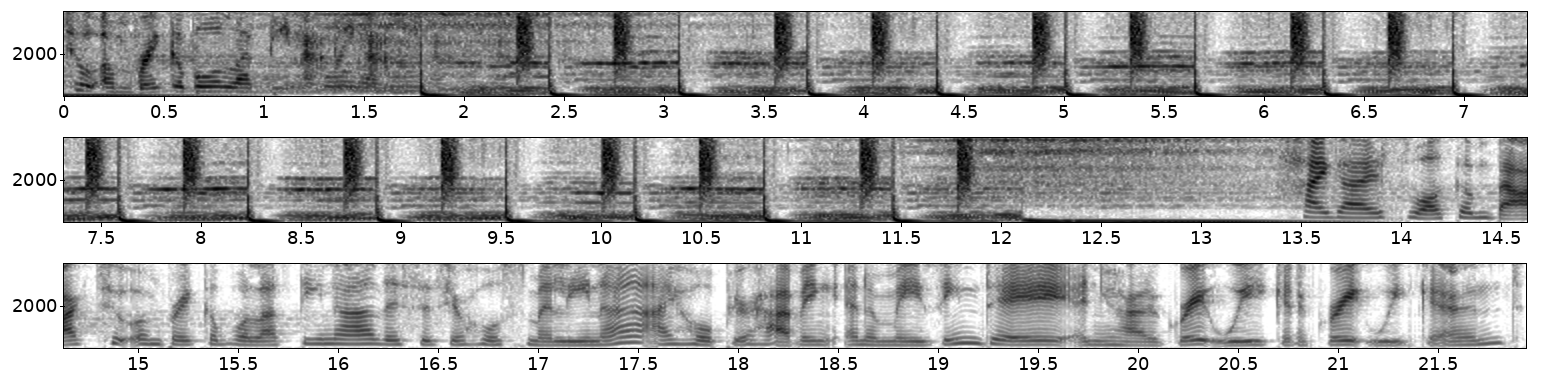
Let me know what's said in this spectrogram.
to Unbreakable Latina. Hi, guys, welcome back to Unbreakable Latina. This is your host, Melina. I hope you're having an amazing day and you had a great week and a great weekend.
